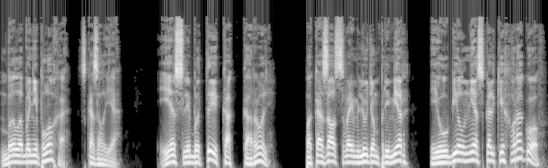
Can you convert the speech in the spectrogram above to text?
«Было бы неплохо», — сказал я, — «если бы ты, как король, показал своим людям пример и убил нескольких врагов.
